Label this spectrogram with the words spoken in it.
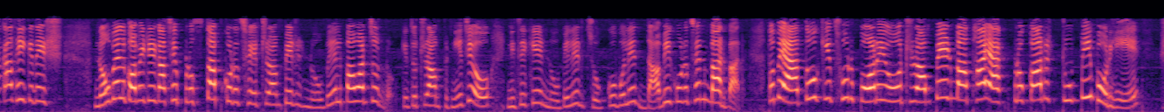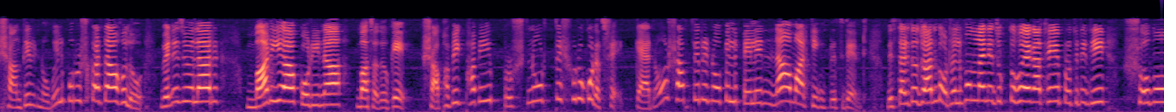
একাধিক দেশ নোবেল কমিটির কাছে প্রস্তাব করেছে ট্রাম্পের নোবেল পাওয়ার জন্য। কিন্তু ট্রাম্প নিজেও নিজেকে নোবেলের যোগ্য বলে দাবি করেছেন বারবার। তবে এত কিছুর পরেও ট্রাম্পের মাথায় এক প্রকার টুপি পরিয়ে শান্তির নোবেল পুরস্কার দেওয়া হলো ভেনেজুয়েলার মারিয়া করিনা মাচাদোকে। স্বাভাবিকভাবেই প্রশ্ন উঠতে শুরু করেছে, কেন শান্তির নোবেল পেলেন না মার্কিন প্রেসিডেন্ট? বিস্তারিত জানব। টেলিফোন লাইনে যুক্ত হয়ে গেছে প্রতিনিধি সোমু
